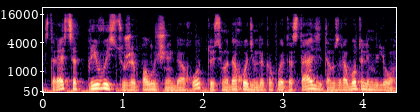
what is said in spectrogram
старается превысить уже полученный доход, то есть мы доходим до какой-то стадии, там заработали миллион.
